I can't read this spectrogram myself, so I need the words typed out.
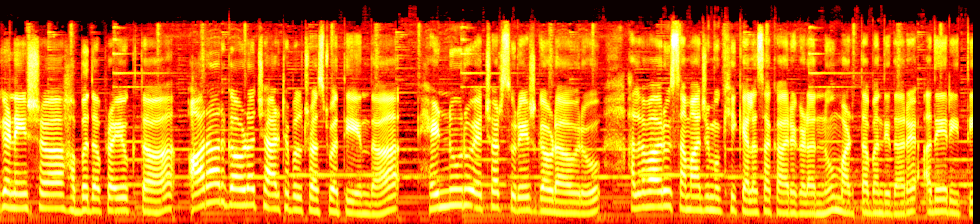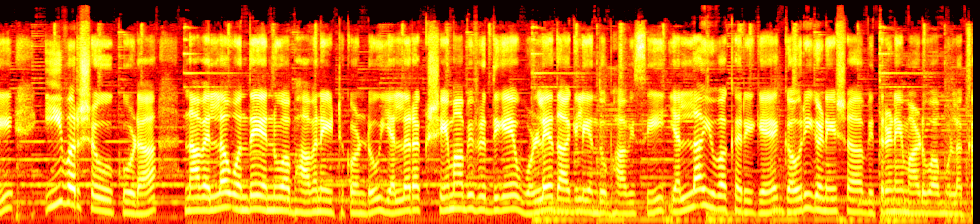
ಗಣೇಶ ಹಬ್ಬದ ಪ್ರಯುಕ್ತ R R Gowda charitable trust ವತಿಯಿಂದ ಹೆಣ್ಣೂರು ಎಚ್ ಆರ್ ಸುರೇಶ್ ಗೌಡ ಅವರು ಹಲವಾರು ಸಮಾಜಮುಖಿ ಕೆಲಸ ಕಾರ್ಯಗಳನ್ನು ಮಾಡ್ತಾ ಬಂದಿದ್ದಾರೆ. ಅದೇ ರೀತಿ ಈ ವರ್ಷವೂ ಕೂಡ ನಾವೆಲ್ಲ ಒಂದೇ ಎನ್ನುವ ಭಾವನೆ ಇಟ್ಟುಕೊಂಡು ಎಲ್ಲರ ಕ್ಷೇಮಾಭಿವೃದ್ಧಿಗೆ ಒಳ್ಳೆಯದಾಗಲಿ ಎಂದು ಭಾವಿಸಿ ಎಲ್ಲ ಯುವಕರಿಗೆ ಗೌರಿ ಗಣೇಶ ವಿತರಣೆ ಮಾಡುವ ಮೂಲಕ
